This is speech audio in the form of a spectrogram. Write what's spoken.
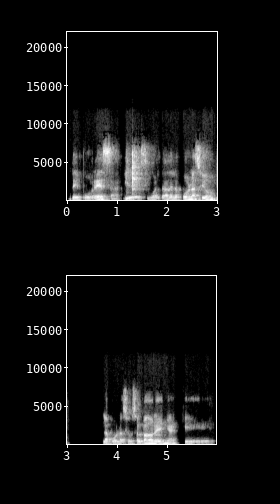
de pobreza y de desigualdad de la población, la población salvadoreña que,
